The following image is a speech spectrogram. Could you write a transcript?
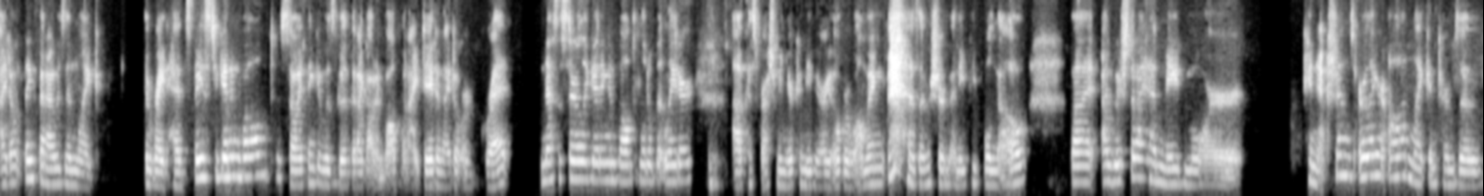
I don't think that I was in like the right headspace to get involved. So, I think it was good that I got involved when I did, and I don't regret necessarily getting involved a little bit later because uh, freshman year can be very overwhelming, as I'm sure many people know. But I wish that I had made more connections earlier on, like in terms of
